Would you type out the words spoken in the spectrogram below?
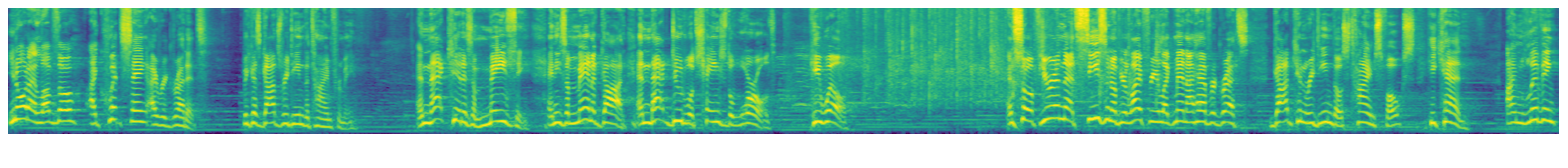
You know what I love though? I quit saying I regret it because God's redeemed the time for me. And that kid is amazing, and he's a man of God, and that dude will change the world. He will. And so, if you're in that season of your life where you're like, man, I have regrets, God can redeem those times, folks. He can. I'm living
